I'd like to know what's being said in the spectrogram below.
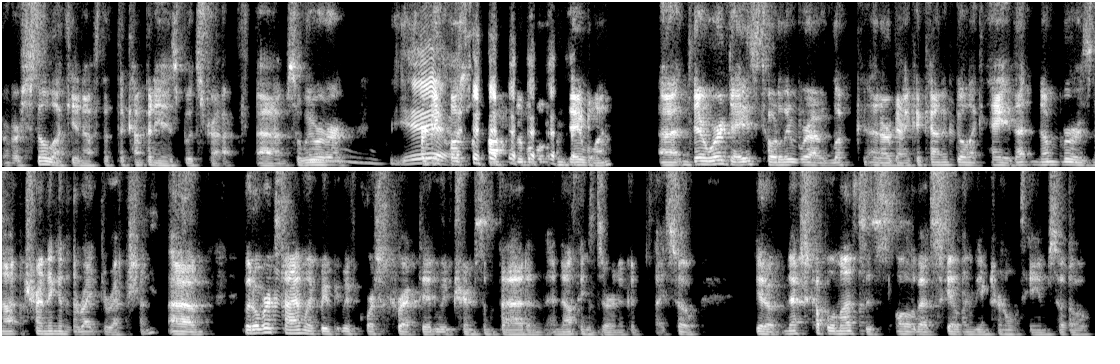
or still lucky enough that the company is bootstrapped. Um, so we were Ooh, yeah. close to profitable from day one. Uh, there were days totally where I would look at our bank account and go like, "Hey, that number is not trending in the right direction." Um, but over time, like we've, we've course corrected, we've trimmed some fat, and, and now things are in a good place. So, you know, next couple of months is all about scaling the internal team. So,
